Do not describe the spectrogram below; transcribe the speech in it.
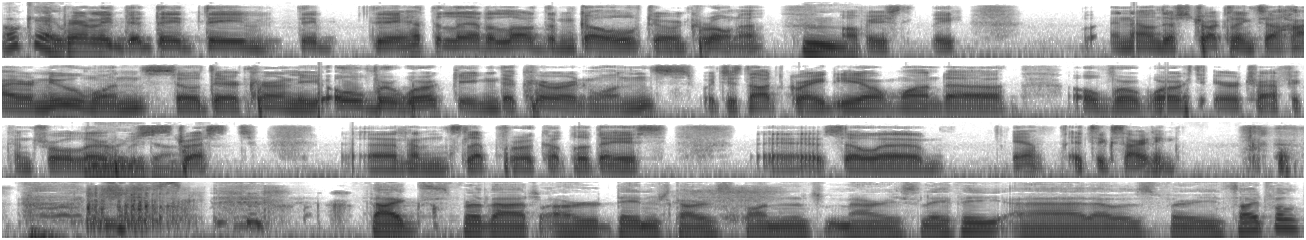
Okay. Apparently, they they they they, they had to let a lot of them go during Corona, Hmm. obviously, and now they're struggling to hire new ones. So they're currently overworking the current ones, which is not great. You don't want a overworked air traffic controller No, who's don't. stressed and hasn't slept for a couple of days. Uh, so um, yeah, it's exciting. Thanks for that, our Danish correspondent Marius Lathy. Uh, that was very insightful.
